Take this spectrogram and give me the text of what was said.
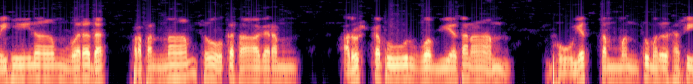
विहीनाम् वरद प्रपन्नाम् शोकसागरम् अदृष्टपूर्वव्यसनाम् भूयः सम्मन्तुमर्हसि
